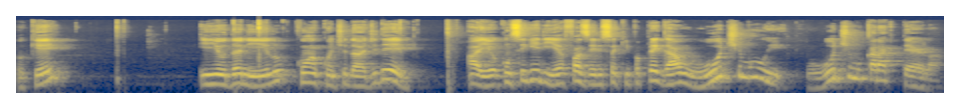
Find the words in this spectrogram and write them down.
ok? E o Danilo com a quantidade dele aí eu conseguiria fazer isso aqui para pegar o último, o último caractere lá.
